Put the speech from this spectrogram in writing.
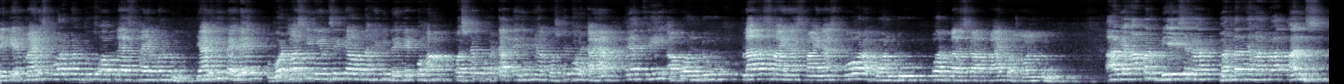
bracket minus four upon two और प्लस फाइव अपॉन टू यानी कि पहले वर्ड मास के नियम से क्या होता है कि ब्रैकेट को हम कोष्टक को हटाते हैं यहाँ कोष्टक को हटाया तो यहाँ three upon two plus minus minus four upon two और प्लस का फाइव अपॉन टू अब यहाँ पर बेस अगर मतलब यहाँ पर अंश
